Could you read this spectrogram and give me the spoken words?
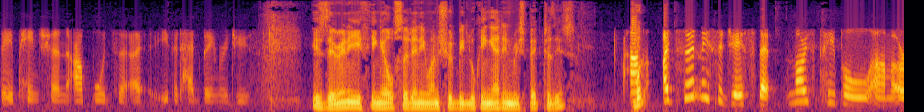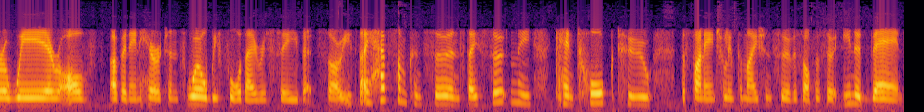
their pension upwards uh, if it had been reduced. Is there anything else that anyone should be looking at in respect to this? Um, I'd certainly suggest that most people um, are aware of of an inheritance well before they receive it. So if they have some concerns, they certainly can talk to the Financial Information Service officer in advance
